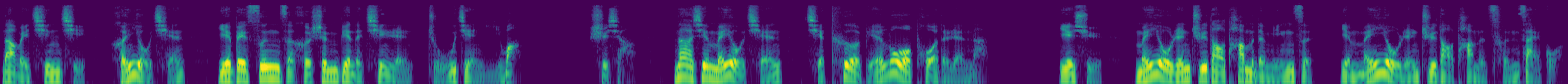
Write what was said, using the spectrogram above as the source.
那位亲戚很有钱。也被孙子和身边的亲人逐渐遗忘。试想，那些没有钱且特别落魄的人呢？也许没有人知道他们的名字，也没有人知道他们存在过。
